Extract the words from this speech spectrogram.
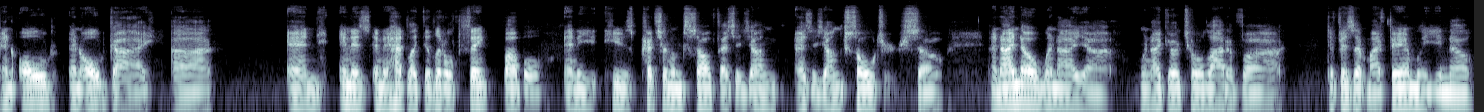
an old an old guy, uh, and and his and it had like the little think bubble, and he he was picturing himself as a young as a young soldier. So, and I know when I uh, when I go to a lot of uh, to visit my family, you know,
